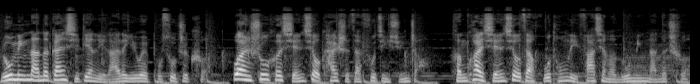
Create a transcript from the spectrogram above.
卢明南的干洗店里来了一位不速之客。万叔和贤秀开始在附近寻找，很快贤秀在胡同里发现了卢明南的车。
